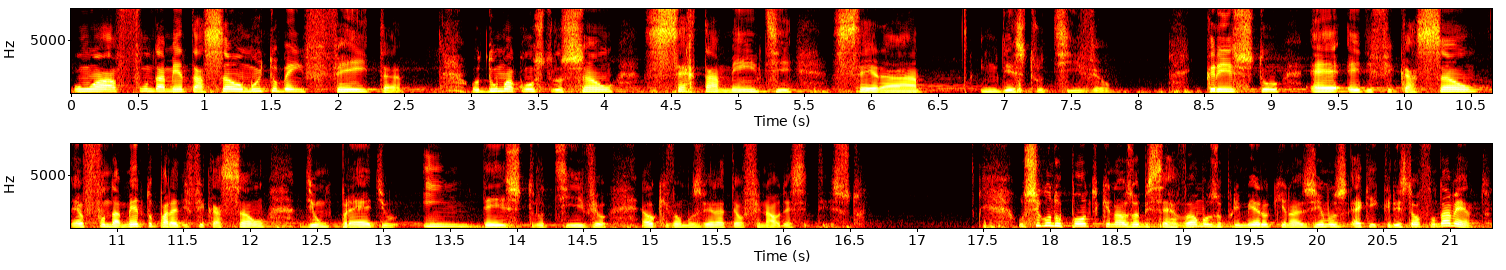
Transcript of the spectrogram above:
uma fundamentação muito bem feita, ou de uma construção, certamente será indestrutível. Cristo é edificação, é o fundamento para a edificação de um prédio indestrutível. É o que vamos ver até o final desse texto. O segundo ponto que nós observamos, o primeiro que nós vimos, é que Cristo é o fundamento.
